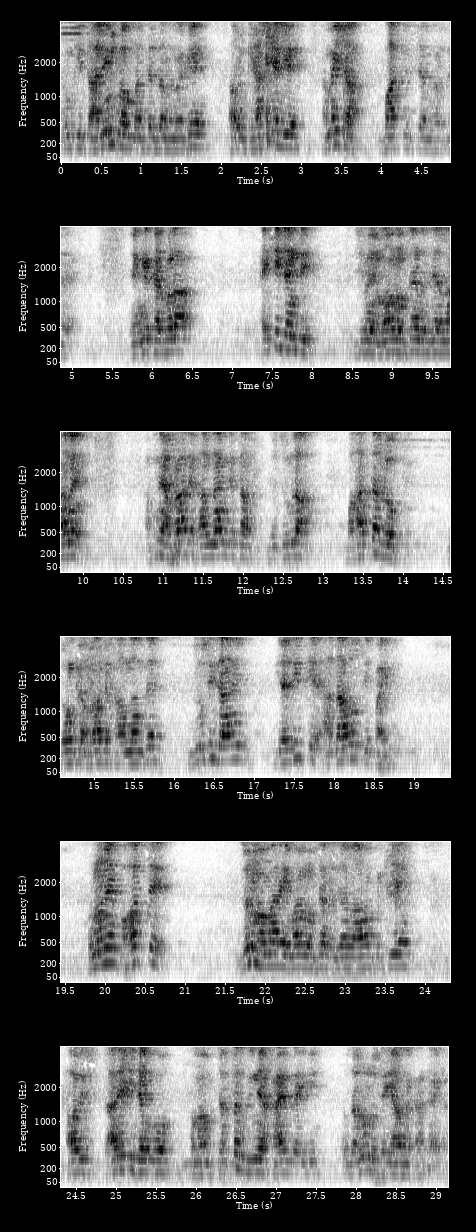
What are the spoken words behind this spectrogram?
ان کی تعلیم کو ہم مد رکھیں اور ان کے حق کے لیے ہمیشہ باطل سے ہم لڑتے رہے جنگ کربلا ایسی جنگ تھی جس میں امام حسین رضی اللہ نے اپنے افراد خاندان کے ساتھ، جو جملہ بہتر لوگ تھے، جو ان کے افراد خاندان تھے، دوسری جانب یزید کے ہزاروں سپاہی تھے۔ انہوں نے بہت سے ظلم ہمارے امام حسین رضی اللہ عنہ پہ کیے اور اس تاریخی جنگ کو ہم جب تک دنیا قائم رہے گی تو ضرور اسے یاد رکھا جائے گا۔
